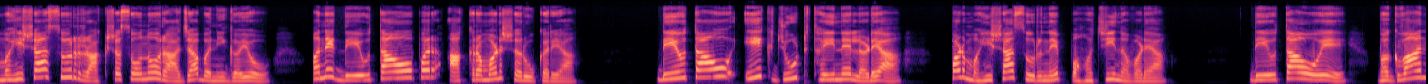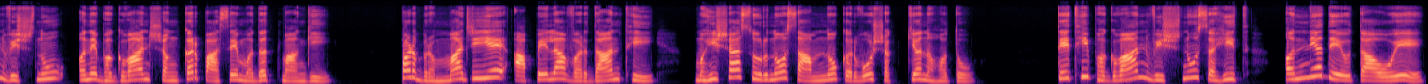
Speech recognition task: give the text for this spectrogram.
મહિષાસુર રાક્ષસોનો રાજા બની ગયો અને દેવતાઓ પર આક્રમણ શરૂ કર્યા. દેવતાઓ એકજૂટ થઈને લડ્યા, પણ મહિષાસુરને પહોંચી ન વળ્યા. દેવતાઓએ ભગવાન વિષ્ણુ અને ભગવાન શંકર પાસે મદદ માંગી. પણ બ્રહ્માજીએ આપેલા વરદાનથી મહિષાસુરનો સામનો કરવો શક્ય નહોતો તેથી ભગવાન વિષ્ણુ સહિત અન્ય દેવતાઓએ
